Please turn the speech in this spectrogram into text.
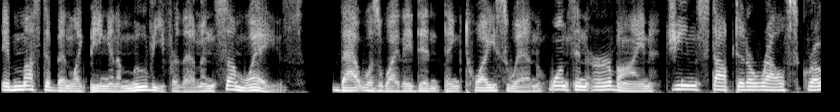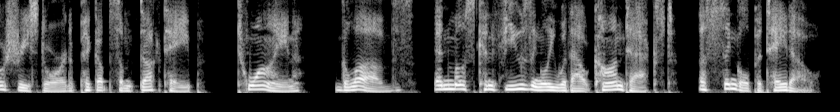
It must have been like being in a movie for them in some ways. That was why they didn't think twice when, once in Irvine, Jean stopped at a Ralph's grocery store to pick up some duct tape, twine, gloves, and most confusingly without context, a single potato.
